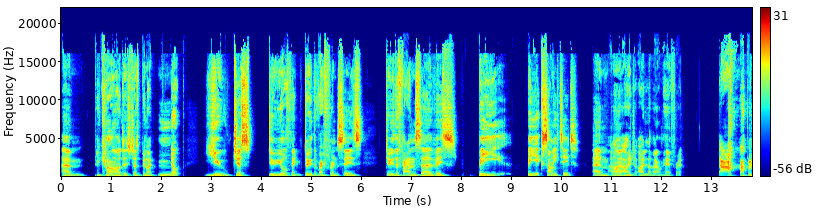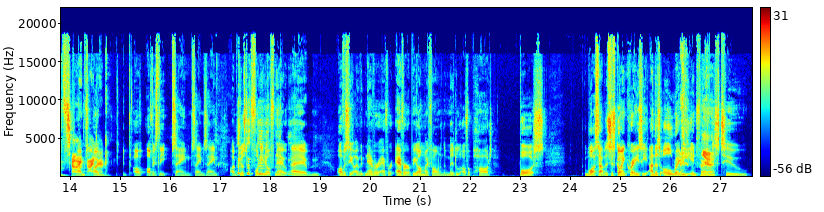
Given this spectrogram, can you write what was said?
Um, Picard has just been like, nope, you just do your thing, do the references, do the fan service, be be excited. Um, and I, I I love it. I'm here for it. Ah, I'm so I'm, excited. I'm obviously same, same, same. I'm just funny enough now. Um, obviously, I would never, ever, ever be on my phone in the middle of a pod, but WhatsApp is just going crazy, and there's already, in fairness to,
